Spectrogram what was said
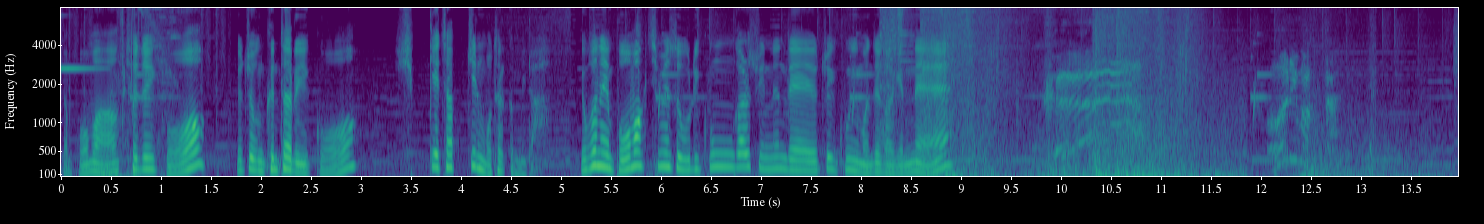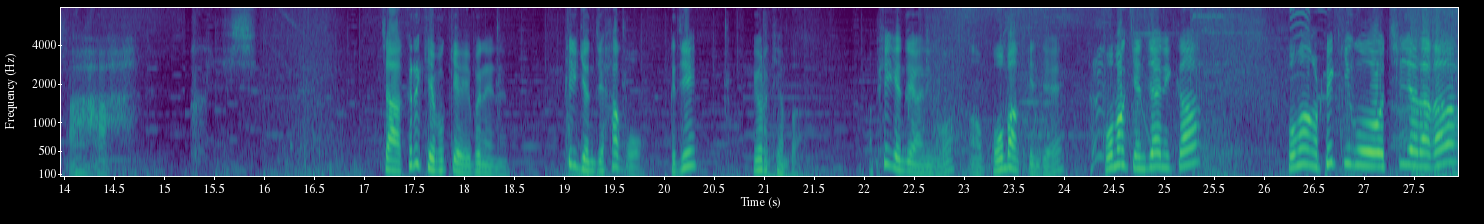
자 보막 쳐져 있고 이쪽은 근타르 있고 쉽게 잡지는 못할 겁니다 이번엔 보막 치면서 우리 궁 갈 수 있는데 이쪽이 궁이 먼저 가겠네 아. 자, 그렇게 해볼게요, 이번에는. 필 견제하고, 그지? 요렇게 한번. 아, 필 견제가 아니고, 어, 보막 견제. 보막 견제하니까, 보막을 뺏기고 치려다가,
